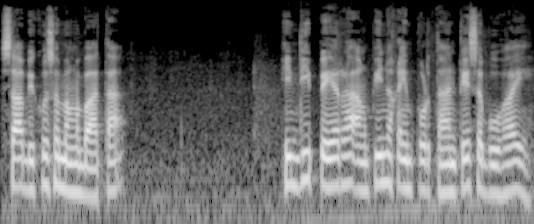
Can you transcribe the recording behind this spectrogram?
Sabi ko sa mga bata, hindi pera ang pinakaimportante sa buhay.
